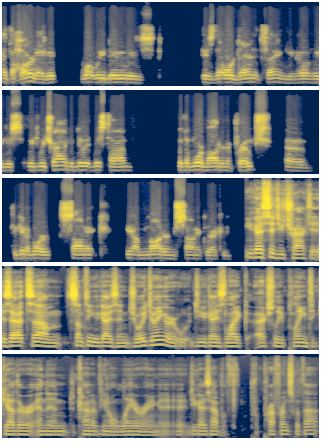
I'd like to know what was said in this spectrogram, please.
at the heart of it, what we do is is the organic thing, you know. And we just we we tried to do it this time with a more modern approach uh, to get a more sonic, you know, a modern sonic record. You guys said you tracked it. Is that um, something you guys enjoy doing, or do you guys like actually playing together and then kind of you know layering? Do you guys have a f- preference with that?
